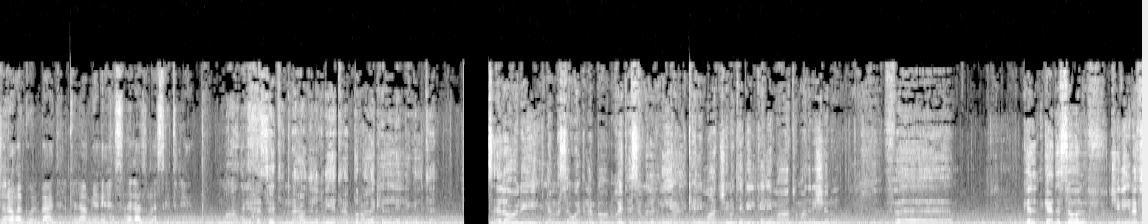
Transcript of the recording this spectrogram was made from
شنو أقول بعد هالكلام؟ يعني أحس إنه لازم أسكت الحين. ما أدري حسيت إن هذه الأغنية تعبر على كل اللي قلته. سالوني لما سوي لما بغيت أسوي الأغنية على الكلمات شنو تبي الكلمات؟ وما أدري شنو. قل قاعد اسولف كذي نفس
